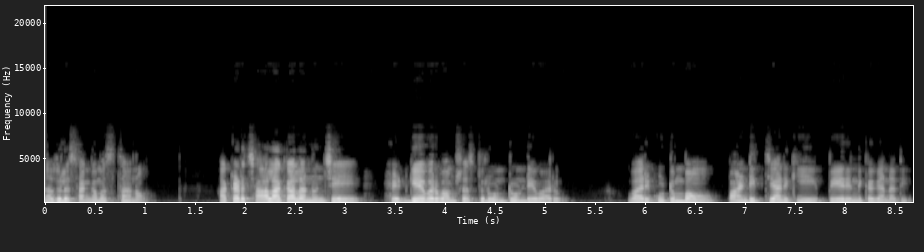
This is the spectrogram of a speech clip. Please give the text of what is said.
నదుల సంగమ స్థానం. అక్కడ చాలా కాలం నుంచే హెడ్గేవర్ వంశస్థులు ఉంటూ ఉండేవారు. వారి కుటుంబం పాండిత్యానికి పేరెన్నికగన్నది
